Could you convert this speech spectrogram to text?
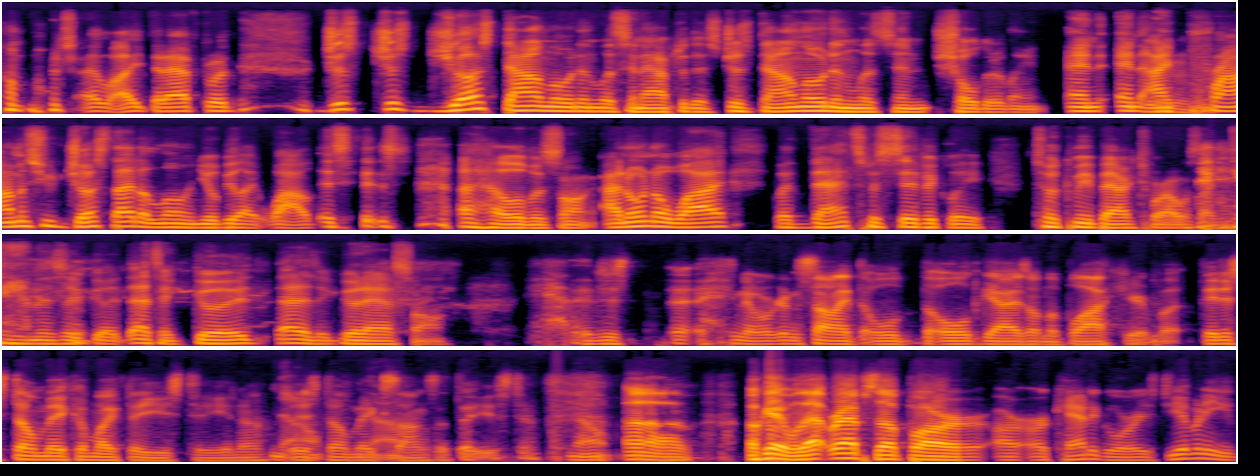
how much I liked it afterwards. Just just just download and listen after this. Just download and listen shoulder lean. And and I Mm. promise you, just that alone, you'll be like, wow, this is a hell of a song. I don't know why, but that specifically took me back to where I was like, damn, this is a good, that's a good, that is a good ass song. yeah, they just uh, you know we're gonna sound like the old the old guys on the block here, but they just don't make them like they used to. You know, they just don't make no. songs like they used to. No. Um, okay, well that wraps up our, our our categories. Do you have any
